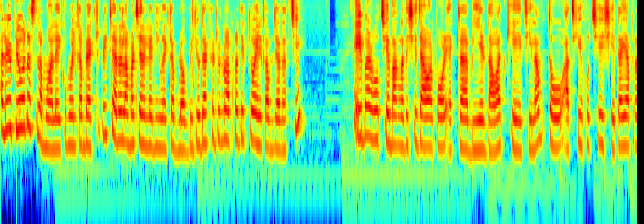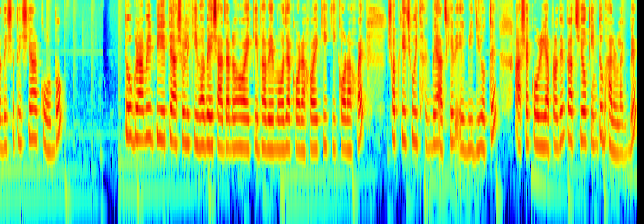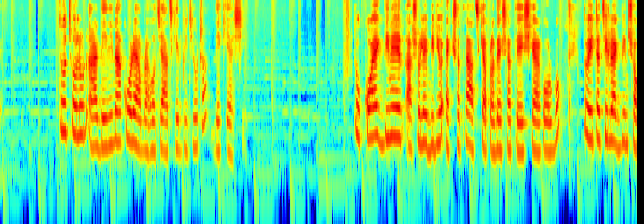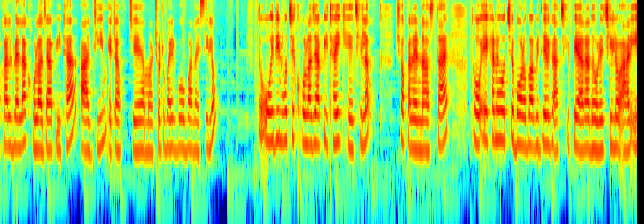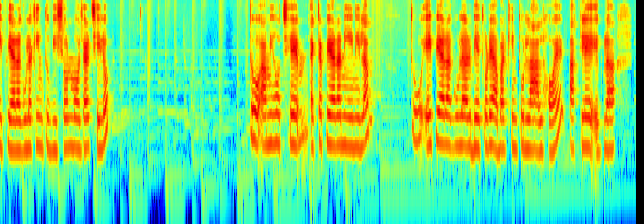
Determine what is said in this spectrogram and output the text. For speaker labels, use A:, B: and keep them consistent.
A: Hello everyone আসসালামু আলাইকুম। Welcome back to my channel আমার চ্যানেলে নিউ একটা ব্লগ ভিডিও দেখার জন্য আপনাদেরকে ওয়েলকাম জানাচ্ছি। এইবার হচ্ছে বাংলাদেশে যাওয়ার পর একটা বিয়ের দাওয়াত খেয়েছিলাম। তো আজকে হচ্ছে সেটাই আপনাদের সাথে শেয়ার করব। তো গ্রামের বিয়েতে আসলে কীভাবে সাজানো হয়, কীভাবে মজা করা হয়, কি কি করা হয় সব কিছুই থাকবে আজকের এই ভিডিওতে আশা করি আপনাদের কাছেও কিন্তু ভালো লাগবে। তো চলুন আর দেরি না করে আমরা হচ্ছে আজকের ভিডিওটা দেখে আসি। তো কয়েক দিনের আসলে ভিডিও একসাথে আজকে আপনাদের সাথে শেয়ার করব। তো এটা ছিল একদিন সকালবেলা খোলা যা পিঠা আর ডিম, এটা হচ্ছে আমার ছোটো ভাইয়ের বউ বানাইছিল। তো ওই দিন হচ্ছে খোলা যা পিঠাই খেয়েছিলাম সকালের নাস্তায়। তো এখানে হচ্ছে বড় বাবিদের গাছে পেয়ারা ধরেছিল আর এই পেয়ারাগুলো কিন্তু ভীষণ মজার ছিল। তো আমি হচ্ছে একটা পেয়ারা নিয়ে নিলাম। তো এই পেয়ারাগুলার ভেতরে আবার কিন্তু লাল হয়, পাকলে এগুলা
